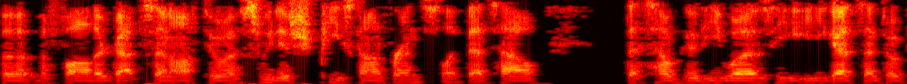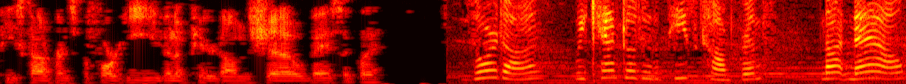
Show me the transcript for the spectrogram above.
the, the father got sent off to a Swedish peace conference. Like, that's how that's how good he was. He he got sent to a peace conference before he even appeared on the show, basically. Zordon, we can't go to the peace conference. Not now.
